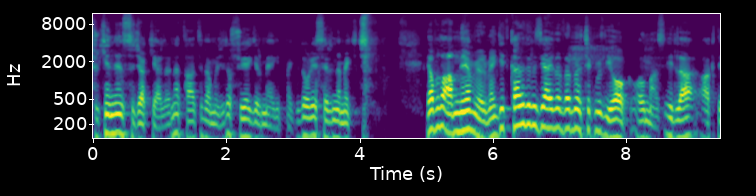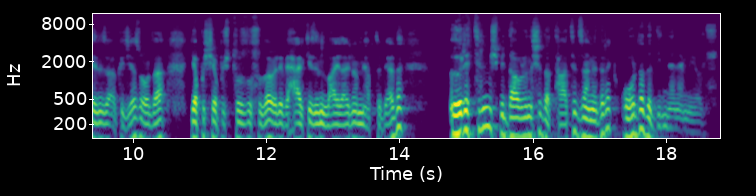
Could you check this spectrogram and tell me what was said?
Türkiye'nin en sıcak yerlerine tatil amacıyla suya girmeye gitmek. Bir de oraya serinlemek için. ya bunu anlayamıyorum. Yani git Karadeniz yaylalarına çıkmış. Yok olmaz. İlla Akdeniz'e akacağız. Orada yapış yapış tuzlu suda öyle bir herkesin lay lay lom yaptığı bir yerde öğretilmiş bir davranışı da tatil zannederek orada da dinlenemiyoruz.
